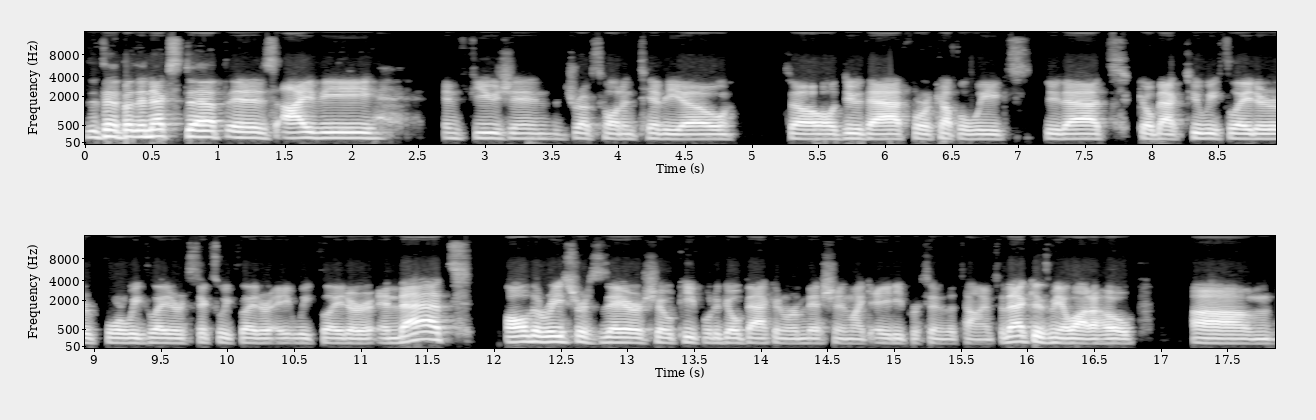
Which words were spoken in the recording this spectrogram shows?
but the next step is IV infusion. The drug's called Entyvio. So I'll do that for a couple weeks, do that, go back two weeks later, four weeks later, six weeks later, eight weeks later. And that, all the research there show people to go back in remission like 80% of the time. So that gives me a lot of hope. Um,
